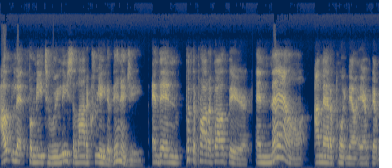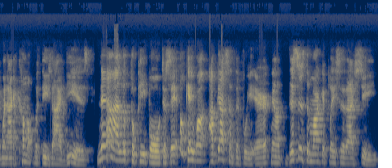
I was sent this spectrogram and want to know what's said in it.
outlet for me to release a lot of creative energy and then put the product out there. And now I'm at a point now, Eric, that when I come up with these ideas, now I look for people to say, okay, well, I've got something for you, Eric. Now, this is the marketplace that I see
